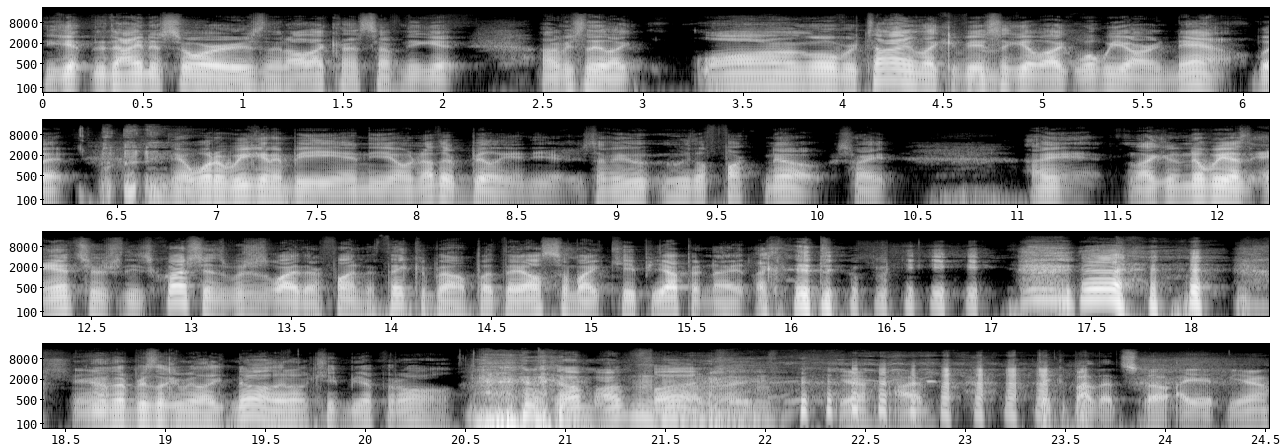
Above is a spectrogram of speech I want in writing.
you get the dinosaurs and all that kind of stuff, and you get obviously like long over time, like you hmm. basically get like what we are now. But you know, what are we going to be in you know another billion years? I mean, who, who the fuck knows, right? I like nobody has answers for these questions, which is why they're fun to think about. But they also might keep you up at night, like they do me. And everybody's looking at me like, no, they don't keep me up at all. Like, I'm, I'm fine. yeah, I think about that stuff. I, yeah,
